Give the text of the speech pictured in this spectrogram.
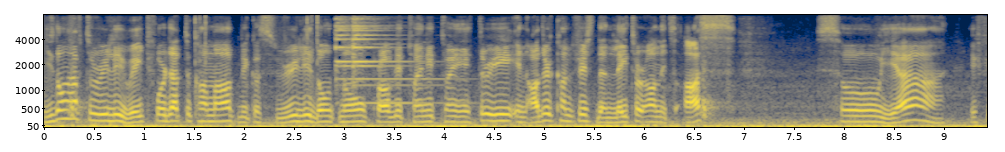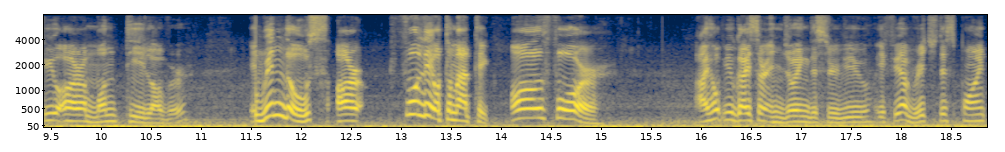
you don't have to really wait for that to come out because we really don't know probably 2023 in other countries then later on it's us so yeah if you are a monty lover windows are fully automatic all four. I hope you guys are enjoying this review. If you have reached this point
